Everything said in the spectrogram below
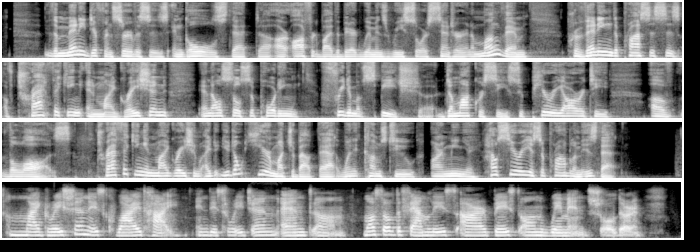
the many different services and goals that uh, are offered by the Berd Women's Resource Center, and among them, preventing the processes of trafficking and migration, and also supporting freedom of speech, uh, democracy, superiority of the laws. Trafficking and migration, I, you don't hear much about that when it comes to Armenia. How serious a problem is that? Migration is quite high in this region, and um, most of the families are based on women shoulder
